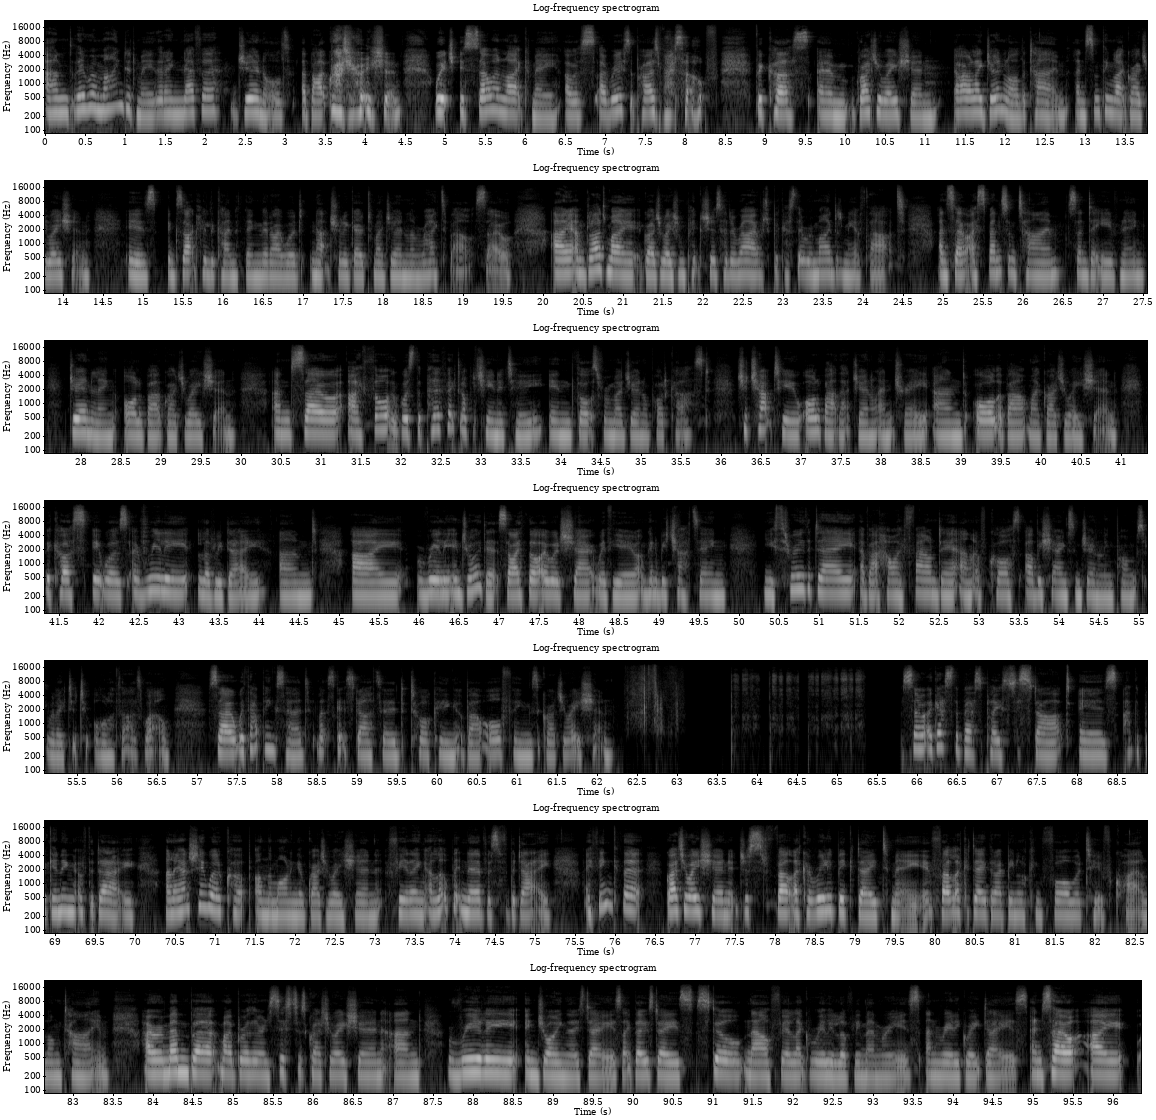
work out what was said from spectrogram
and they reminded me that I never journaled about graduation, which is so unlike me. I was I really surprised myself because um, graduation I like journal all the time, and something like graduation is exactly the kind of thing that I would naturally go to my journal and write about. So I am glad my graduation pictures had arrived because they reminded me of that. And so I spent some time Sunday evening journaling all about graduation. And so I thought it was the perfect opportunity in Thoughts from My Journal podcast to chat to you all about that journal entry and all about my graduation because it was a really lovely day and I really enjoyed it. So I thought I would share it with you. I'm going to be chatting you through the day about how I found it, and of course, I'll be sharing some journaling prompts related to all of that as well. So, with that being said, let's get started talking about all things graduation. So, I guess the best place to start is at the beginning of the day. And I actually woke up on the morning of graduation feeling a little bit nervous for the day. I think that graduation just felt like a really big day to me. It felt like a day that I'd been looking forward to for quite a long time. I remember my brother and sister's graduation and really enjoying those days. Like, those days still now feel like really lovely memories and really great days. And so,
